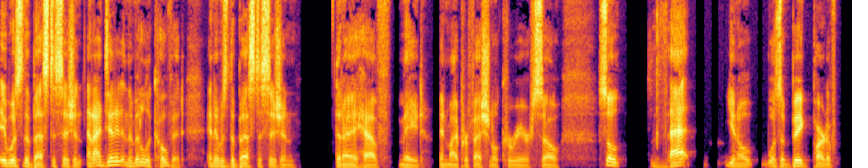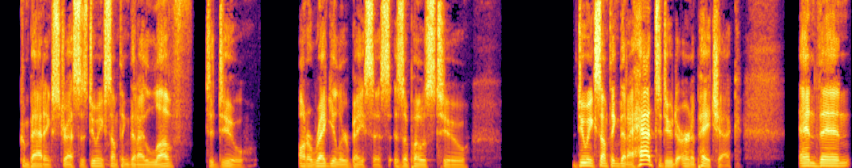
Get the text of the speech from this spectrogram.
it was the best decision and I did it in the middle of COVID and it was the best decision that I have made in my professional career. So so that, you know, was a big part of combating stress is doing something that I love to do on a regular basis as opposed to doing something that I had to do to earn a paycheck. And then,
